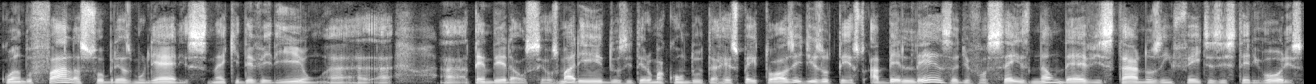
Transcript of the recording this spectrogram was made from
quando fala sobre as mulheres né, que deveriam ah, ah, ah, atender aos seus maridos e ter uma conduta respeitosa, e diz o texto: A beleza de vocês não deve estar nos enfeites exteriores,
